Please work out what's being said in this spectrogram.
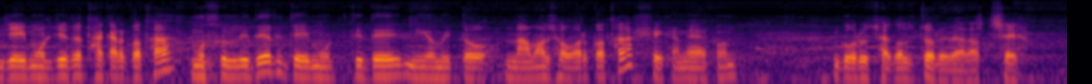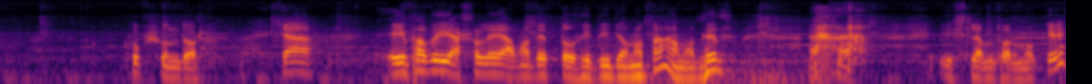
যেই মসজিদে থাকার কথা, মুসল্লিদের যেই মসজিদে নিয়মিত নামাজ হওয়ার কথা, সেখানে এখন গরু, ছাগল চড়ে বেড়াচ্ছে। খুব সুন্দর। এটা এইভাবেই আসলে আমাদের তহিদি জনতা আমাদের ইসলাম ধর্মকে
